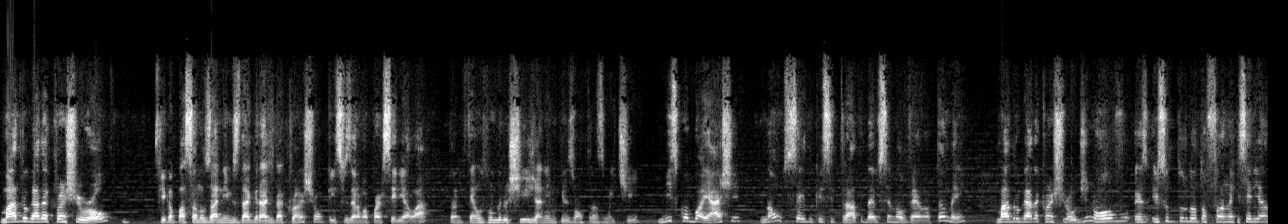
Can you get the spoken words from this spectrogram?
Madrugada Crunchyroll, fica passando os animes da grade da Crunchyroll, que eles fizeram uma parceria lá. Então tem os números X de anime que eles vão transmitir. Miss Kobayashi, não sei do que se trata, deve ser novela também. Madrugada Crunchyroll de novo. Isso tudo que eu tô falando aqui seria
